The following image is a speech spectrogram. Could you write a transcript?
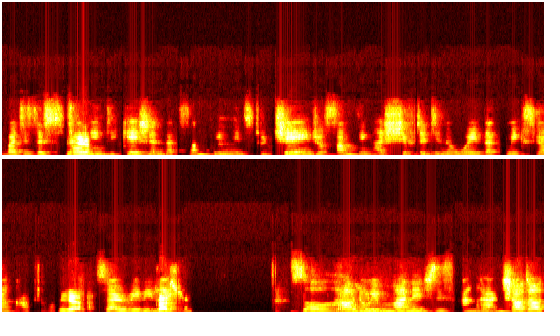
but it's a strong yeah. indication that something needs to change or something has shifted in a way that makes you uncomfortable. Yeah. So I really That's like it. So That's how do we manage this anger? And shout out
